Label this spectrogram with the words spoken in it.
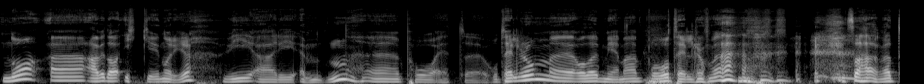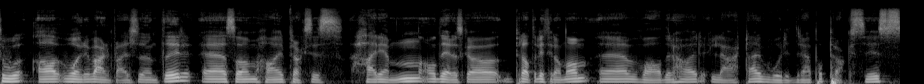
Nå uh, er vi da ikke i Norge. Vi er i Emden, uh, på et uh, hotellrom. og det er med meg på hotellrommet så har jeg med to av våre vernepleierstudenter som har praksis her i Emden. Og dere skal prate litt om hva dere har lært her, hvor dere er på praksis.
